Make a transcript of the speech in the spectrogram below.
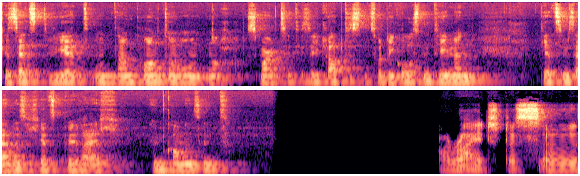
eingesetzt wird und dann Quantum und noch Smart Cities. Ich glaube, das sind so die großen Themen, die jetzt im Cybersicherheitsbereich im Kommen sind. Alright, das äh,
